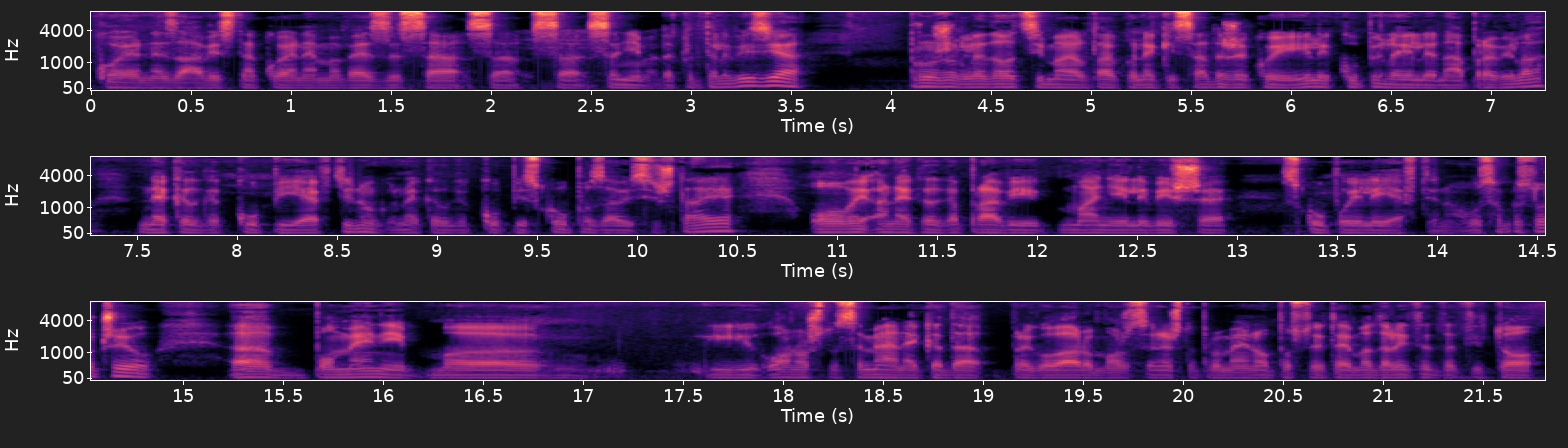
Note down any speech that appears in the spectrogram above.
koja je nezavisna, koja nema veze sa, sa, sa, sa njima. Dakle, televizija pruža gledalcima, je tako, neki sadržaj koji je ili kupila ili napravila, nekad ga kupi jeftino, nekad ga kupi skupo, zavisi šta je, ovaj, a nekad ga pravi manje ili više skupo ili jeftino. U svakom slučaju, po meni, i ono što sam ja nekada pregovarao, možda se nešto promenilo, postoji taj modalitet da ti to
